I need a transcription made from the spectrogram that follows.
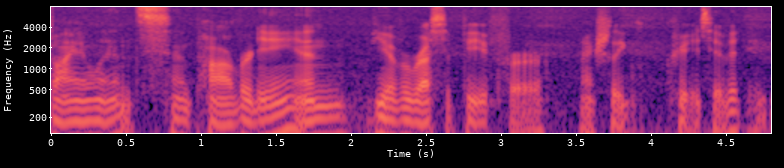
violence and poverty, and you have a recipe for actually creativity.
